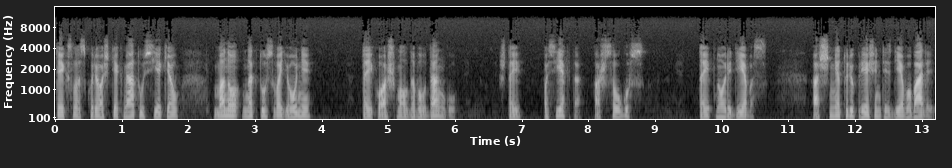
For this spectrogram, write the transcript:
Tikslas, kurio aš tiek metų siekiau, mano naktų svajonė, tai, ko aš maldavau dangų. Štai pasiekta, aš saugus. Taip nori Dievas. Aš neturiu priešintis Dievo valiai.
